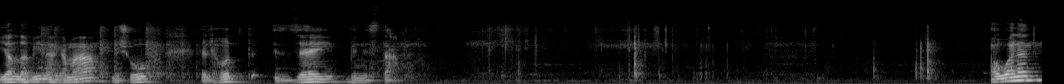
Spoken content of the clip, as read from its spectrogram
يلا بينا يا جماعة نشوف ال hot إزاي بنستعمل اولا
